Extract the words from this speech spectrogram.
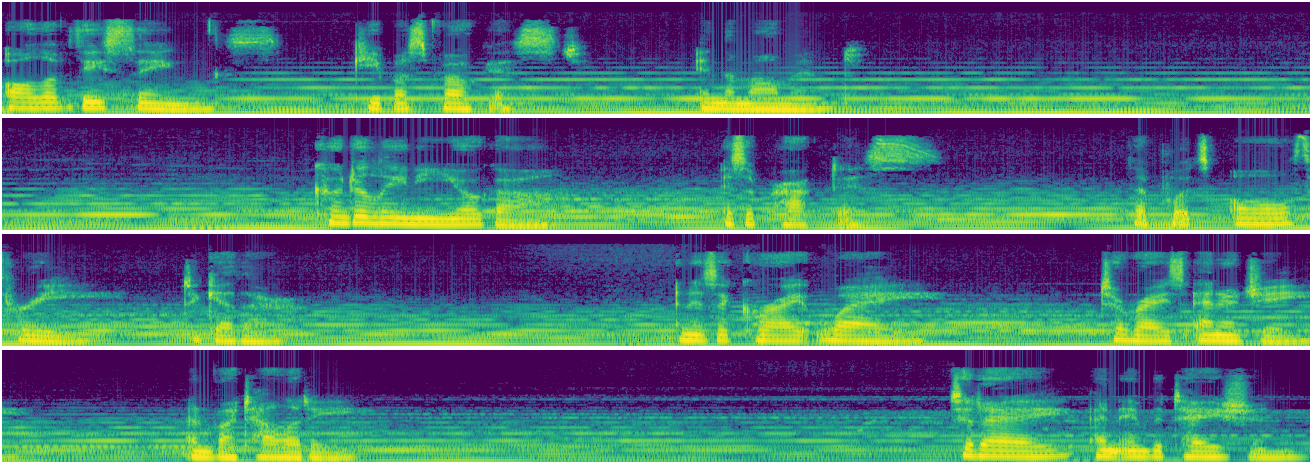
All of these things keep us focused in the moment. Kundalini Yoga is a practice that puts all three together and is a great way to raise energy and vitality. Today, an invitation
